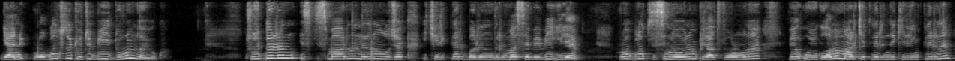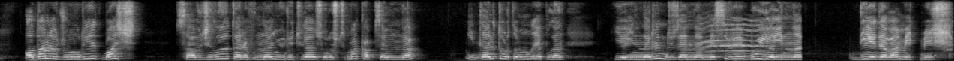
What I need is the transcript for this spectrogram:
Yani Roblox'ta kötü bir durum da yok. Çocukların istismarına neden olacak içerikler barındırma sebebiyle Roblox isimli oyunun platformuna ve uygulama marketlerindeki linklerini Adana Cumhuriyet Başsavcılığı tarafından yürütülen soruşturma kapsamında internet ortamında yapılan yayınların düzenlenmesi ve bu yayınlar diye devam etmiş.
